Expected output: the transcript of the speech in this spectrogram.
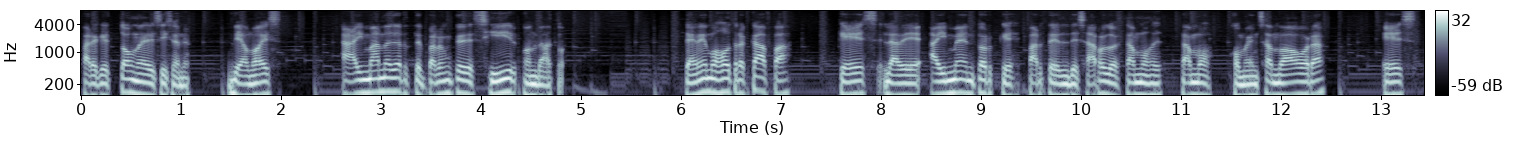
para que tome decisiones. Digamos, es iManager te permite decidir con datos. Tenemos otra capa que es la de iMentor, que es parte del desarrollo que estamos, estamos comenzando ahora. Es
